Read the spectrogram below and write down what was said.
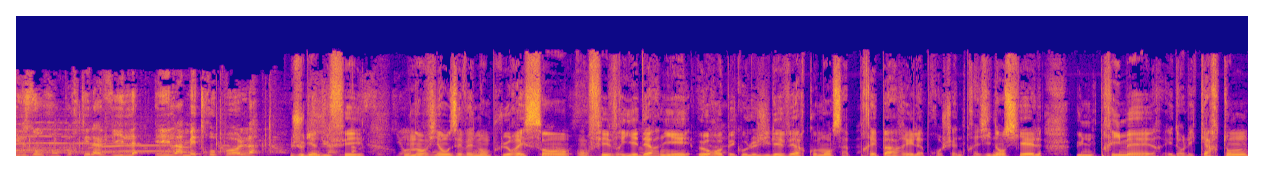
Ils ont remporté la ville et la métropole. Julien Dufay, on en vient aux événements plus récents. En février dernier, Europe Écologie Les Verts commence à préparer la prochaine présidentielle. Une primaire est dans les cartons,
